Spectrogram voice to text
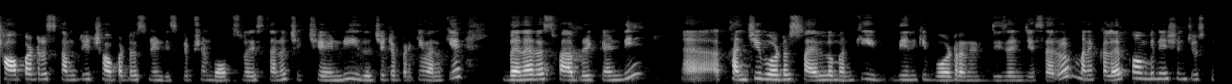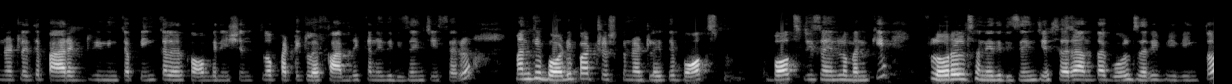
shop address complete shop address నేను డిస్క్రిప్షన్ బాక్స్లో ఇస్తాను. చెక్ చేయండి. ఇది వచ్చేటప్పటికి మనకి బెనారస్ ఫ్యాబ్రిక్ అండి. కంచి బోర్డర్ స్టైల్లో మనకి దీనికి బోర్డర్ అనేది డిజైన్ చేశారు. మన కలర్ కాంబినేషన్ చూసుకున్నట్లయితే ప్యారెట్ గ్రీన్ ఇంకా పింక్ కలర్ కాంబినేషన్లో పర్టికులర్ ఫ్యాబ్రిక్ అనేది డిజైన్ చేశారు. మనకి బాడీ పార్ట్ చూసుకున్నట్లయితే బాక్స్ బాక్స్ డిజైన్లో మనకి ఫ్లోరల్స్ అనేది డిజైన్ చేశారు. అంతా గోల్డ్ జరీ వీవింగ్తో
